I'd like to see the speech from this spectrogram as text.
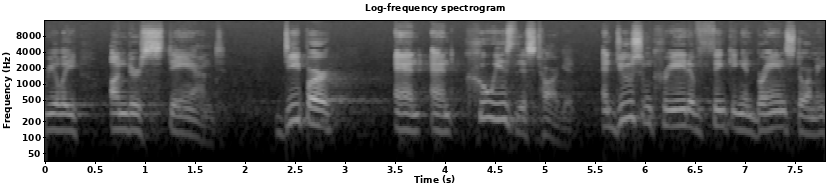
really understand deeper and, and who is this target and do some creative thinking and brainstorming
